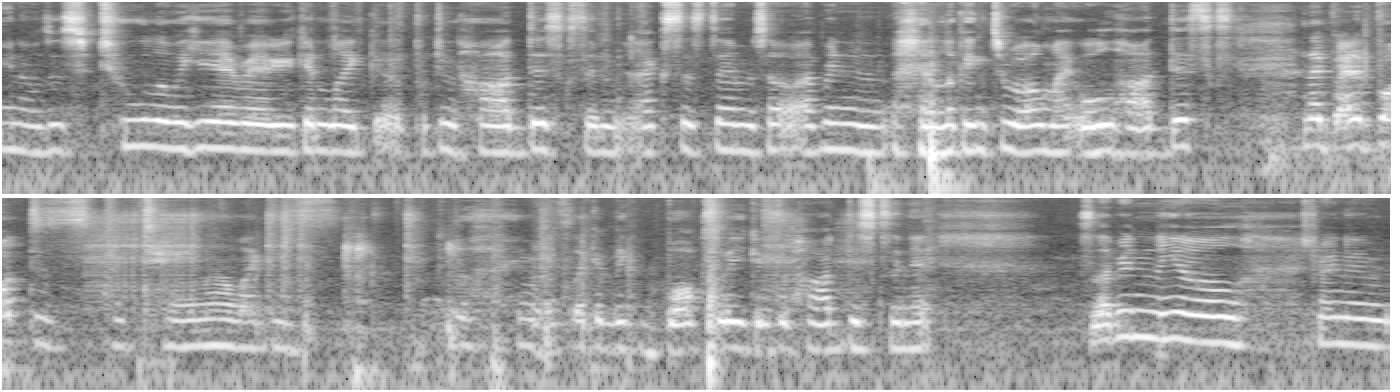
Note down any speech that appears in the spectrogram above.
you know, this tool over here where you can like uh, put in hard disks and access them. So I've been looking through all my old hard disks, and I, I bought this container like this. you know, it's like a big box where you can put hard disks in it. So I've been, you know, trying to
